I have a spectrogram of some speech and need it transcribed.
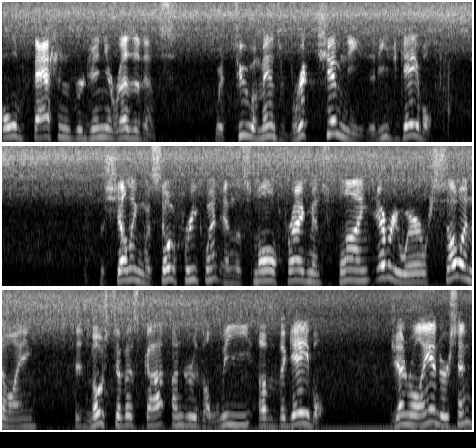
old-fashioned Virginia residence with two immense brick chimneys at each gable. The shelling was so frequent and the small fragments flying everywhere so annoying that most of us got under the lee of the gable. General Anderson,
